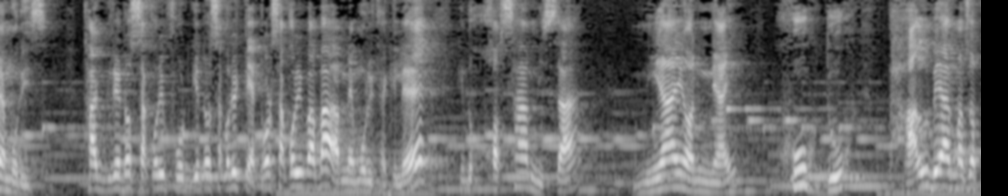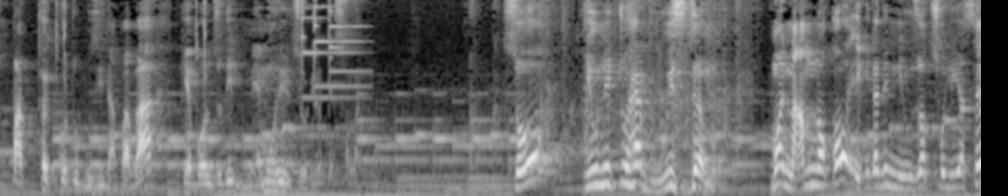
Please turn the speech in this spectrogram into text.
memories third গ্ৰেডৰ চাকৰি ফ'ৰ্থ গ্ৰেডৰ চাকৰি টেটৰ চাকৰি পাবা মেমৰি থাকিলে। কিন্তু সঁচা মিছা ন্যায় অন্যায় সুখ দুখ ভাল বেয়াৰ মাজত পাৰ্থক্যটো বুজি নাপাবা কেৱল যদি মেমৰিৰ জৰিয়তে চলা। So' you need to have wisdom মই নাম নকওঁ এইকেইটা দিন নিউজত চলি আছে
